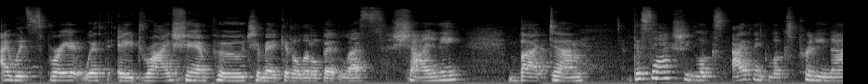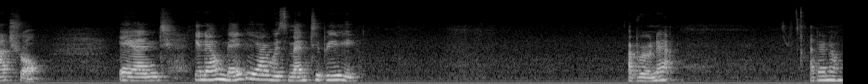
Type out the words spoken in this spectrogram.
I would spray it with a dry shampoo to make it a little bit less shiny. But um, this actually looks, I think looks pretty natural. And, you know, maybe I was meant to be a brunette. I don't know.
